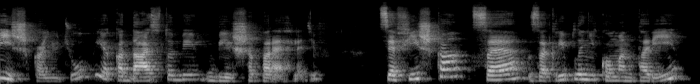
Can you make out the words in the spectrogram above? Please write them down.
фішка YouTube, яка дасть тобі більше переглядів. Ця фішка це закріплені коментарі,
